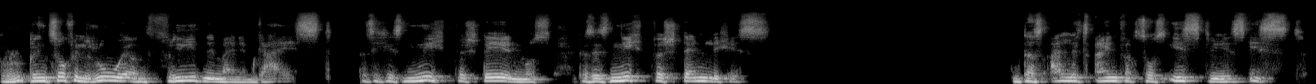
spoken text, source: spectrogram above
bringt so viel Ruhe und Frieden in meinem Geist, dass ich es nicht verstehen muss, dass es nicht verständlich ist. Und dass alles einfach so ist, wie es ist.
